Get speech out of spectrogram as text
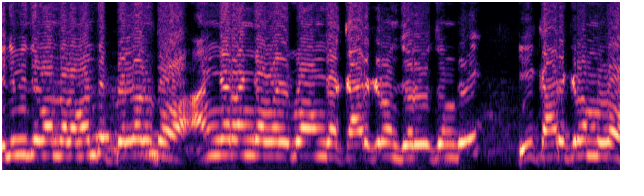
ఎనిమిది వందల మంది పిల్లలతో అంగరంగ వైభవంగా కార్యక్రమం జరుగుతుంది. ఈ కార్యక్రమంలో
